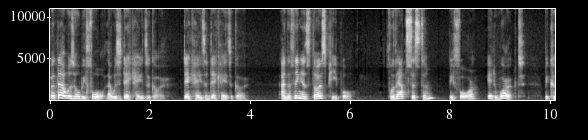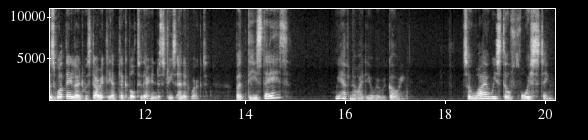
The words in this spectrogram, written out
But that was all before. That was decades ago. Decades and decades ago. And the thing is those people for that system before it worked because what they learned was directly applicable to their industries and it worked. But these days, we have no idea where we're going. So why are we still foisting?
